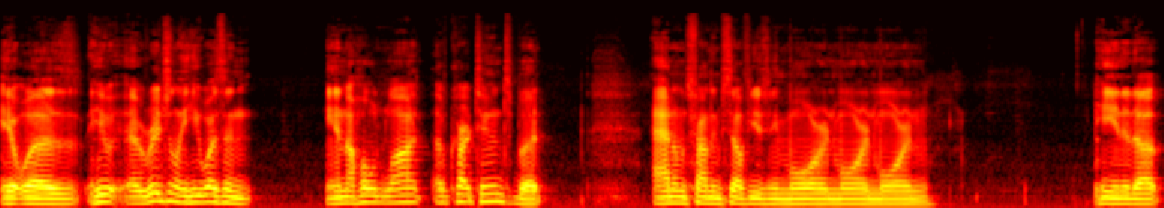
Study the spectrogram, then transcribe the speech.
it was he originally he wasn't in a whole lot of cartoons, but Addams found himself using more and more and more, and he ended up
